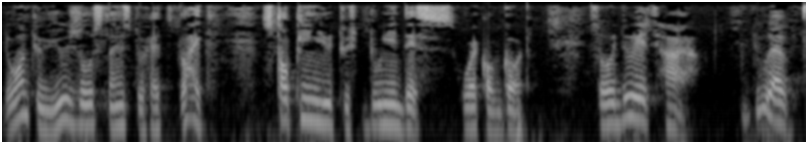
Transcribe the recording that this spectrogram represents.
They want to use those things to hurt, like, stopping you to doing this work of God. So do it higher. Do it.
